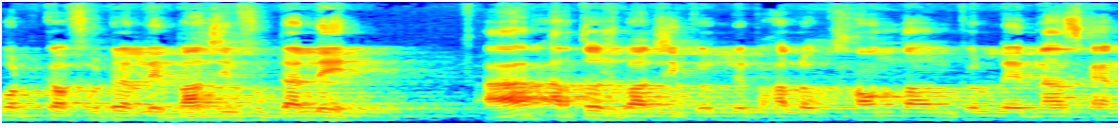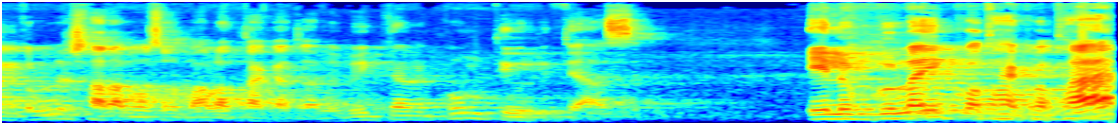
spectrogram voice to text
ফটকা ফুটালে, বাজি ফুটালে, আর আতশবাজি করলে, ভালো খাওয়ান দাওয়ান করলে, নাচ গান করলে সারা বছর ভালো থাকা যাবে। বিজ্ঞানের কোন থিওরিতে আছে? এই লোকগুলাই কথায় কথায়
